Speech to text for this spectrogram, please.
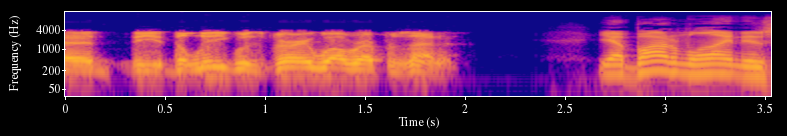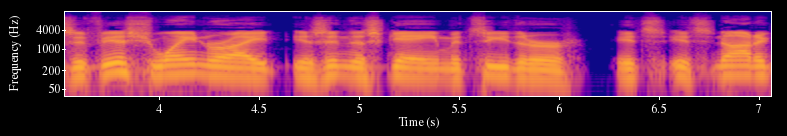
uh, the the league was very well represented. Yeah. Bottom line is, if Ish Wainwright is in this game, it's either it's it's not a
